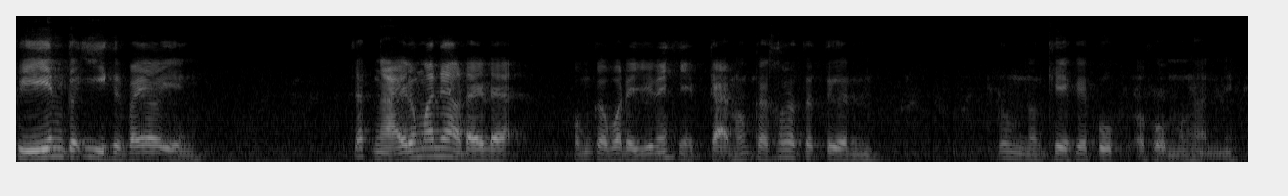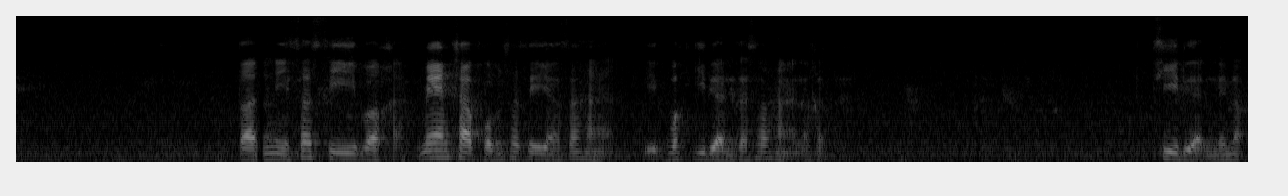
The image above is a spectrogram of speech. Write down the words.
ปีนเก็อี้ขึ้นไปเอาเองจักหงายลงมาแนวใดแหละ ผมก็บ่ได้อยู่ในเหตุการณ์ผมก็เขาก็จะเตือนรุ่มน้องเคเคปลุกเอาผมมังหันนี่ตอนนี้ซะซีบ่ค่ะ แม่นครับผมซะซีอย่างสหาอีกบ่กี่เดือนก็สหาแล้วครับที่เดือนนี่เนาะ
